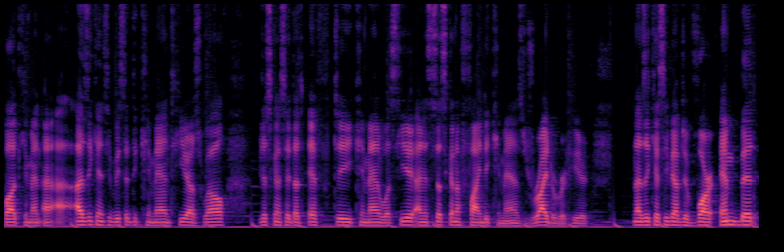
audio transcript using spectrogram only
bot command. Uh, as you can see, we set the command here as well. We're just gonna say that if the command was here, and it's just gonna find the commands right over here. And as you can see, we have the var embed.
